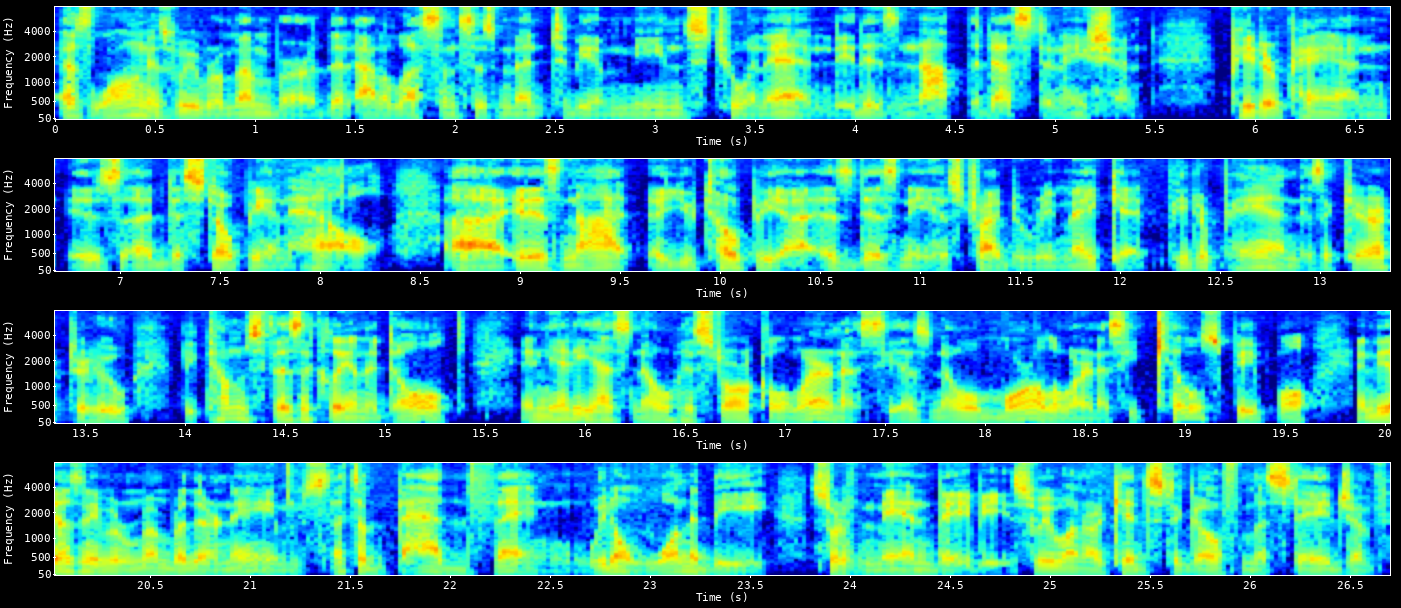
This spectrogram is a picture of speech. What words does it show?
as long as we remember that adolescence is meant to be a means to an end, it is not the destination. Peter Pan is a dystopian hell. Uh, it is not a utopia as Disney has tried to remake it. Peter Pan is a character who becomes physically an adult, and yet he has no historical awareness. He has no moral awareness. He kills people, and he doesn't even remember their names. That's a bad thing. We don't want to be sort of man babies. We want our kids to go from a stage of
